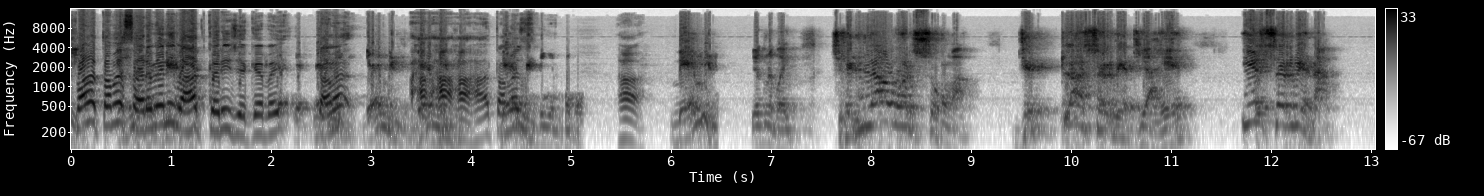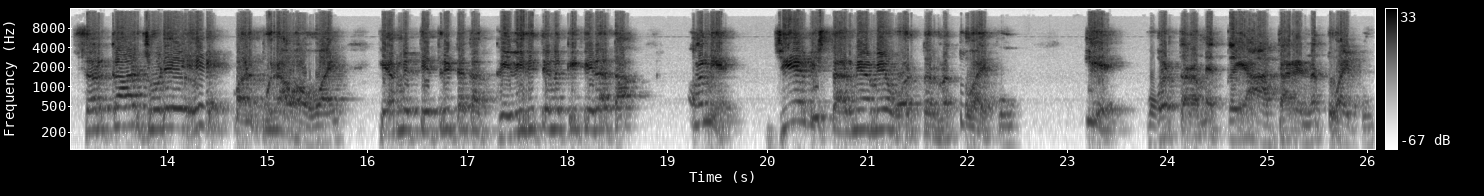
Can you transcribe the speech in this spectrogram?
પણ તમે સર્વેની વાત કરી છે કે ભાઈ તમે હા, હા, હા, તમે- હા. બે મિનિટ યજ્ઞભાઈ. છેલ્લા વર્ષોમાં જેટલા સર્વે થયા છે એ સર્વેના સરકાર જોડે એક પણ પુરાવા હોય કે અમે તેત્રી ટકા કેવી રીતે નક્કી કર્યા હતા? અને જે વિસ્તારને અમે વળતર નતું આપ્યું એ વળતર અમે કયા આધારે નતું આપ્યું?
